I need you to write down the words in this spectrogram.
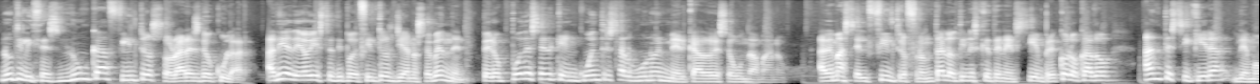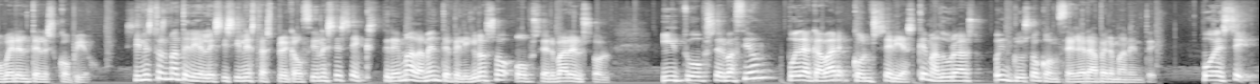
No utilices nunca filtros solares de ocular. A día de hoy este tipo de filtros ya no se venden, pero puede ser que encuentres alguno en mercado de segunda mano. Además, el filtro frontal lo tienes que tener siempre colocado antes siquiera de mover el telescopio. Sin estos materiales y sin estas precauciones es extremadamente peligroso observar el Sol, y tu observación puede acabar con serias quemaduras o incluso con ceguera permanente. Pues sí,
